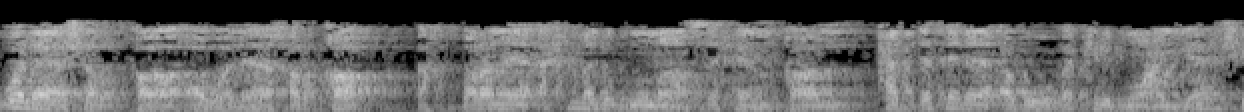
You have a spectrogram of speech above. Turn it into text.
ولا شرقاء ولا خرقاء. أخبرنا أحمد بن ناصح قال حدثنا أبو بكر بن عياش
